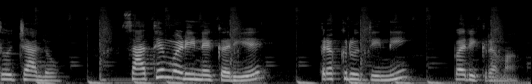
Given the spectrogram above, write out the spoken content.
તો ચાલો, સાથે મળીને કરીએ પ્રકૃતિની પરિક્રમા.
